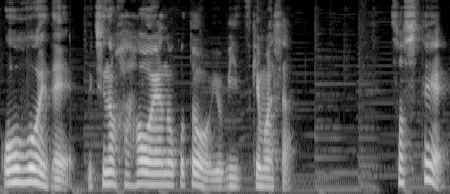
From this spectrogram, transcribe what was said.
大声でうちの母親のことを呼びつけました。そして、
